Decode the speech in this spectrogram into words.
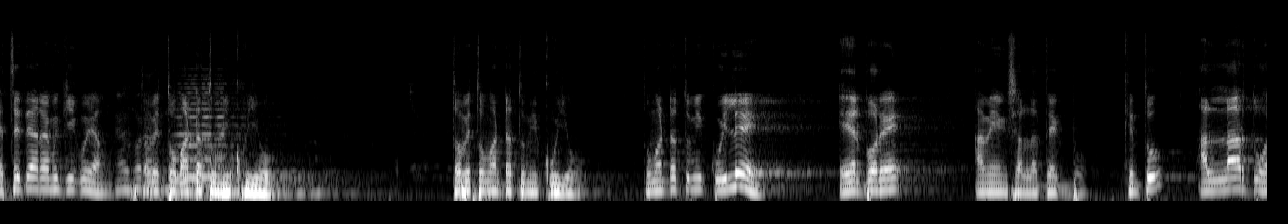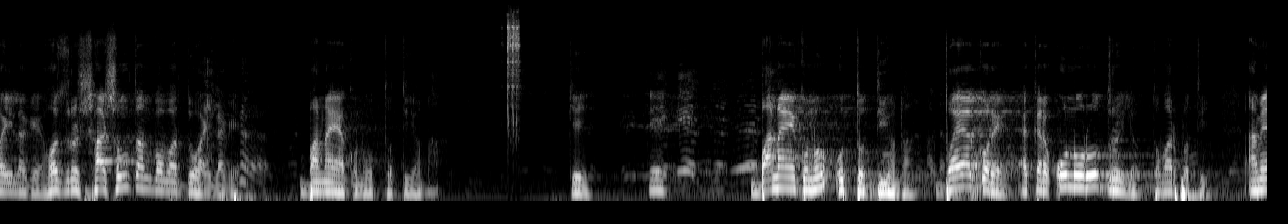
এর চাইতে আর আমি কি কইয়াম? তবে তোমারটা তুমি কইও। তবে তোমারটা তুমি কইও। তোমারটা তুমি কইলে এরপরে আমি ইনশাল্লাহ দেখব। কিন্তু আল্লাহর দোহাই লাগে হজরত শাহ সুলতান বাবার দোহাই লাগে। বানায়া কোনো উত্তর দিও না। কি? বানায় কোনো উত্তর দিও না। দয়া করে একেবারে অনুরোধ রইল তোমার প্রতি। আমি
